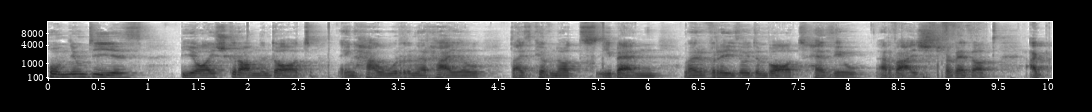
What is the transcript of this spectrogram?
hwn yw'n dydd bu oes gron yn dod ein hawr yn yr hael daeth cyfnod i ben mae'r freuddwyd yn bod heddiw ar faes rhyfeddod. Ac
